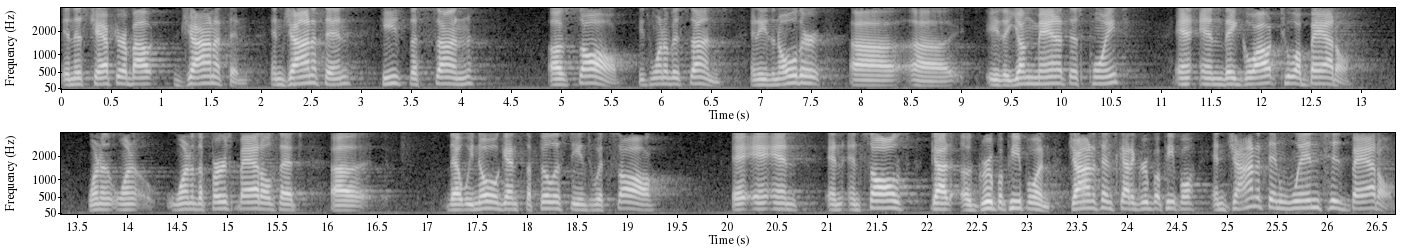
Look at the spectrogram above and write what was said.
in this chapter about Jonathan. And Jonathan, he's the son of Saul. He's one of his sons. And he's an older, uh, uh, he's a young man at this point, and, and, they go out to a battle. One of, one, one of the first battles that, uh, that we know against the Philistines with Saul. And, and, and Saul's got a group of people, and Jonathan's got a group of people, and Jonathan wins his battle.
